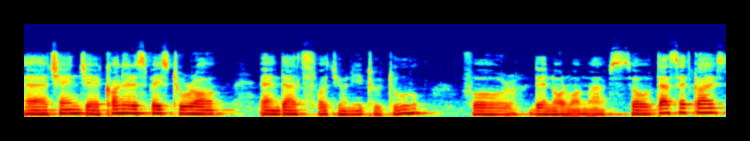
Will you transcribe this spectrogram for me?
uh, change a color space to raw and that's what you need to do for the normal maps. So that's it guys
